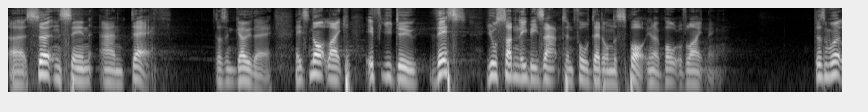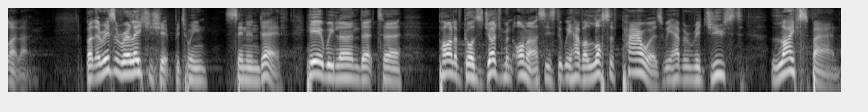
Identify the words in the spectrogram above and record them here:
uh, certain sin and death. Doesn't go there. It's not like if you do this, you'll suddenly be zapped and fall dead on the spot, you know, bolt of lightning. Doesn't work like that. But there is a relationship between sin and death. Here we learn that uh, part of God's judgment on us is that we have a loss of powers, we have a reduced lifespan.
